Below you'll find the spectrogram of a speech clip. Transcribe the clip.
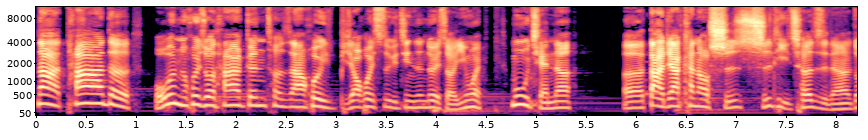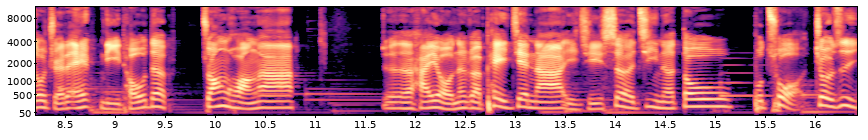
那它的，我为什么会说它跟特斯拉会比较会是个竞争对手？因为目前呢。呃，大家看到实实体车子呢，都觉得哎，里头的装潢啊，呃，还有那个配件啊，以及设计呢都不错，就是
